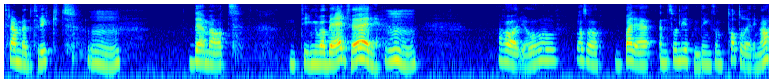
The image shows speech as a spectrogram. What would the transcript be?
fremmedfrykt, Mm. det med at ting var bedre før. Mm. Jeg har jo Altså, bare en så liten ting som tatoveringer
